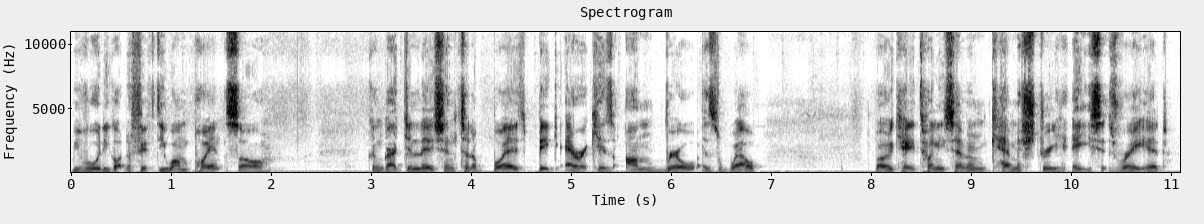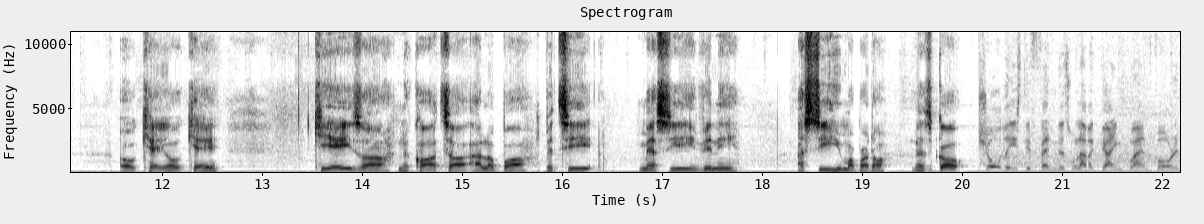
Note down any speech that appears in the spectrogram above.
we've already got the 51 points so Congratulations to the boys. Big Eric is unreal as well. But okay, 27 chemistry, 86 rated. Okay, okay. Chiesa, Nakata, Alaba, Petit, Messi, Vinny. I see you, my brother. Let's go. Sure, these defenders will have a game plan for him.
